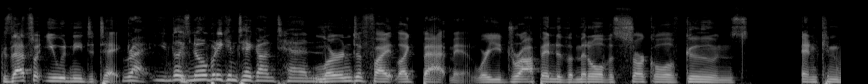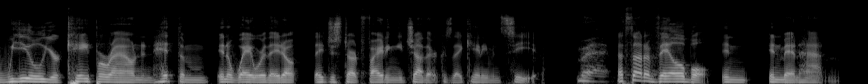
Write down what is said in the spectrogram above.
Because that's what you would need to take. Right. You, like, nobody can take on 10. Learn to fight like Batman, where you drop into the middle of a circle of goons and can wheel your cape around and hit them in a way where they don't they just start fighting each other because they can't even see you. Right. That's not available in in Manhattan.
